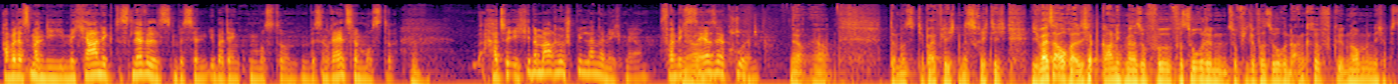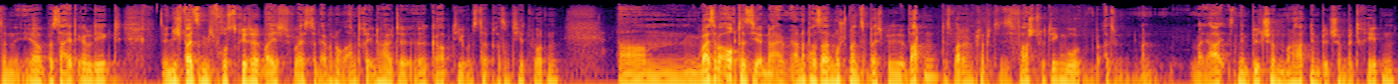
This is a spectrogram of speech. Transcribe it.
Aber dass man die Mechanik des Levels ein bisschen überdenken musste und ein bisschen rätseln musste, mhm. hatte ich in einem Mario-Spiel lange nicht mehr. Fand ich ja, sehr, sehr cool. Stimmt. Ja, ja. Da muss ich dir beipflichten, das ist richtig. Ich weiß auch, also ich habe gar nicht mehr so Versuche, so viele Versuche in Angriff genommen. Ich habe es dann eher beiseite gelegt. Nicht, weil es mich frustriert hat, weil ich, weil es dann einfach noch andere Inhalte äh, gab, die uns da präsentiert wurden. Ähm, weiß aber auch, dass ich in einer anderen Passage muss man zum Beispiel warten. Das war dann, glaube ich, dieses Fahrstuhlding, wo, also man, man ja, ist in den Bildschirm und hat einen Bildschirm betreten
